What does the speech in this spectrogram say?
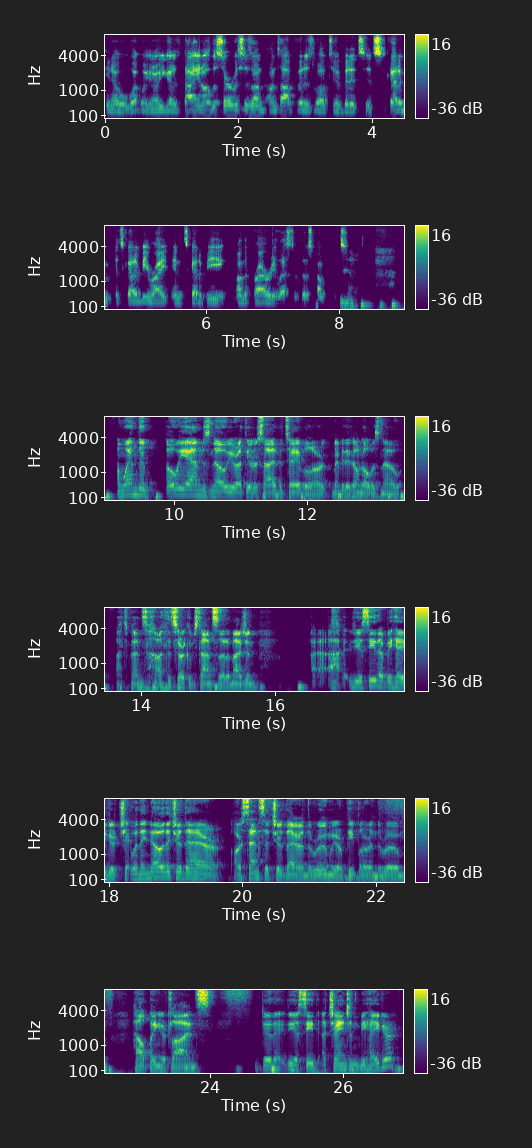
You know what you know. You got to tie in all the services on on top of it as well too. But it's it's got to it's got to be right, and it's got to be on the priority list of those companies. Yeah. And when the OEMs know you're at the other side of the table, or maybe they don't always know, it depends on the circumstances. I'd imagine. do you see their behavior when they know that you're there or sense that you're there in the room or your people are in the room helping your clients? Do they do you see a change in behavior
